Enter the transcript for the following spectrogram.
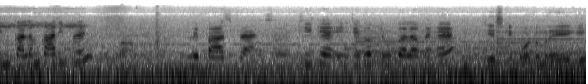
इन कलमकारी प्रिंट हाँ। लिपास ब्रांड से। ठीक है इंडिगो ब्लू कलर में है। ये इसकी बॉटम रहेगी।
